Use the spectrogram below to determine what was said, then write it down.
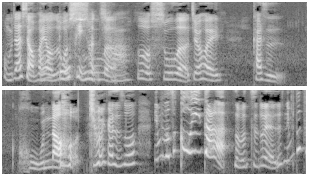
我们家小朋友哦如果输了，差如果输了就会开始胡闹，就会开始说你们都是故意的，什么之类的，就你们都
